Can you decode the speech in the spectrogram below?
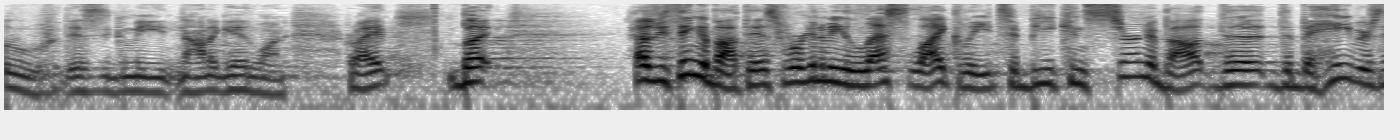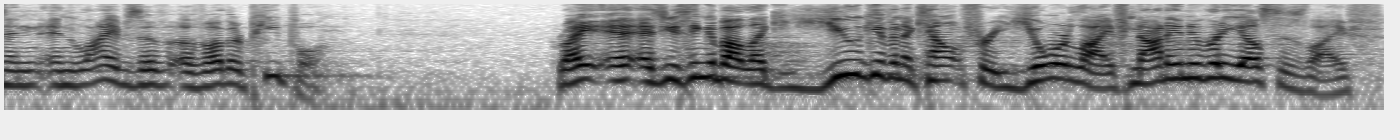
ooh, this is going to be not a good one, right? But as we think about this, we're going to be less likely to be concerned about the, the behaviors and, and lives of, of other people. Right? As you think about like you give an account for your life, not anybody else's life.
